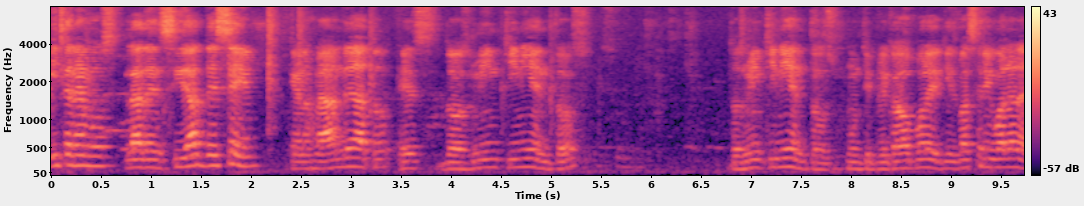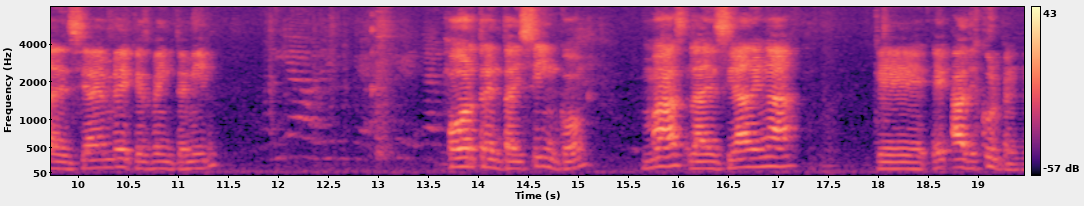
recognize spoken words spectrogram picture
y tenemos la densidad de C, que nos la dan de dato, es 2500. 2500 multiplicado por X va a ser igual a la densidad en B, que es 20.000, por 35, más la densidad en A, que... Eh, ah, disculpen,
